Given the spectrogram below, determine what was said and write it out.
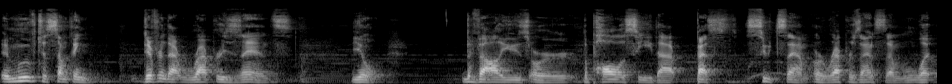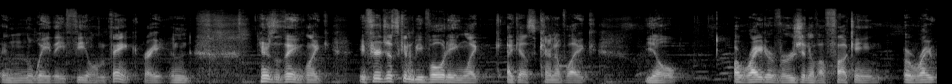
and move to something different that represents, you know, the values or the policy that best suits them or represents them what in the way they feel and think, right? And here's the thing, like if you're just going to be voting like I guess kind of like, you know, a writer version of a fucking a right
